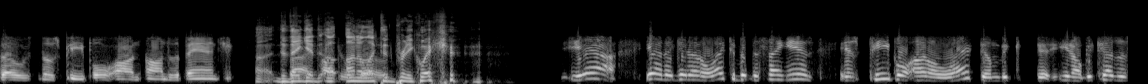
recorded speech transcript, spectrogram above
those those people on onto the bench. Uh, did they get uh, unelected pretty quick? Yeah, yeah, they get unelected. But the thing is, is people unelect them, bec- you know, because of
